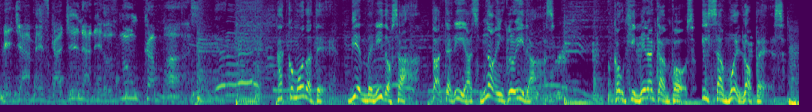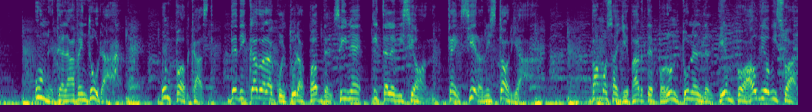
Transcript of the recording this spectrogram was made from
Me llames gallina, Neros, nunca más. Acomódate. Bienvenidos a Baterías No Incluidas. Con Jimena Campos y Samuel López. Únete a la aventura. Un podcast dedicado a la cultura pop del cine y televisión que hicieron historia. Vamos a llevarte por un túnel del tiempo audiovisual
